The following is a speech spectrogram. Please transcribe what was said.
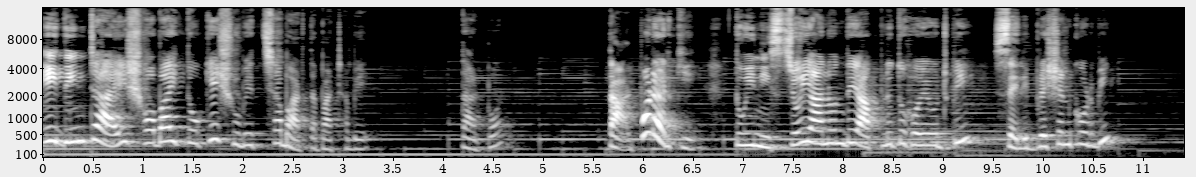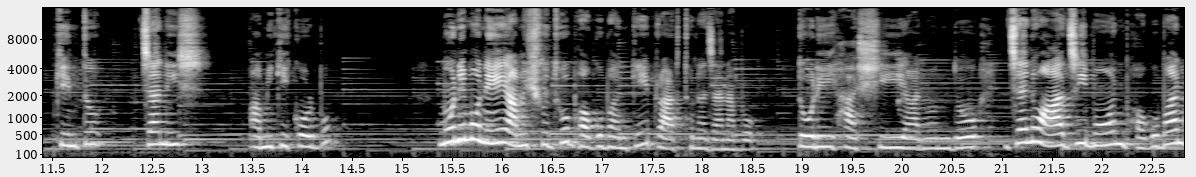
এই দিনটায় সবাই তোকে শুভেচ্ছা বার্তা পাঠাবে। তারপর? তারপর আর কি? তুই নিশ্চয়ই আনন্দে আপ্লুত হয়ে উঠবি, সেলিব্রেশন করবি। কিন্তু জানিস আমি কি করব? মনে মনে আমি শুধু ভগবানকেই প্রার্থনা জানাব। তোর এই হাসি, আনন্দ, যেন আজীবন ভগবান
